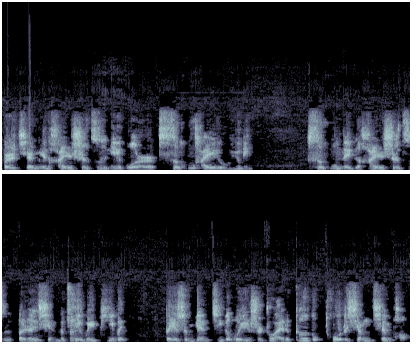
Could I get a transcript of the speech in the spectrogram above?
而前面的韩世子一伙儿似乎还有余力，似乎那个韩世子本人显得最为疲惫，被身边几个卫士拽着胳膊拖着向前跑。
